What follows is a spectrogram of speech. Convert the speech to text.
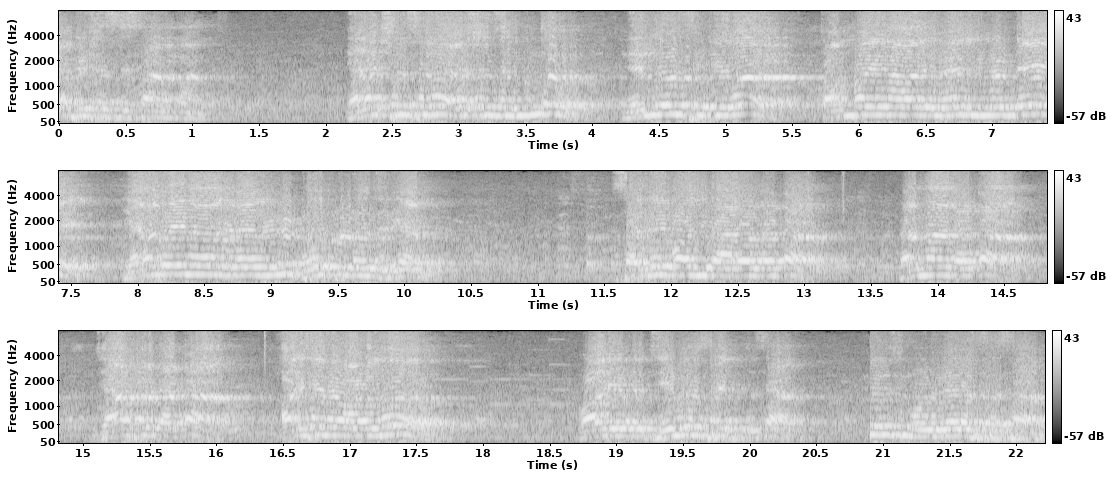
అడ్మిషన్స్ ఇస్తానన్నాను. ఎలక్షన్స్లో ఎలక్షన్స్ ముందు నెల్లూరు సిటీలో తొంభై నాలుగు వేలు ఇల్లుంటే ఎనభై నాలుగు వేల ఇల్లు డోర్ టు డోర్ తిరిగాను. సర్వేపాలి కాలువ కట్ట కన్నా కట్ట జాఫర్ కట్ట హరిజనవాడలో వారి యొక్క జీవన శైలి చూశారు. నుంచి మూడు వేలు వస్తుంది సార్.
